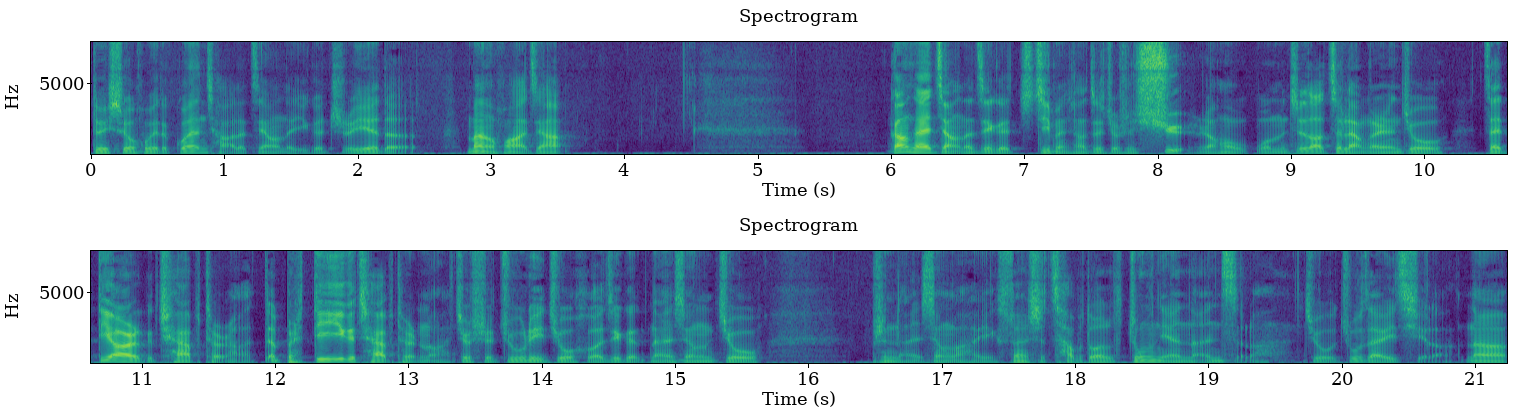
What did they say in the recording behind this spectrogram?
对社会的观察的这样的一个职业的漫画家。刚才讲的这个基本上这就是序，然后我们知道这两个人就在第二个 chapter 啊，呃，不是第一个 chapter 呢，就是朱莉就和这个男生就不是男生了，也算是差不多中年男子了，就住在一起了。那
